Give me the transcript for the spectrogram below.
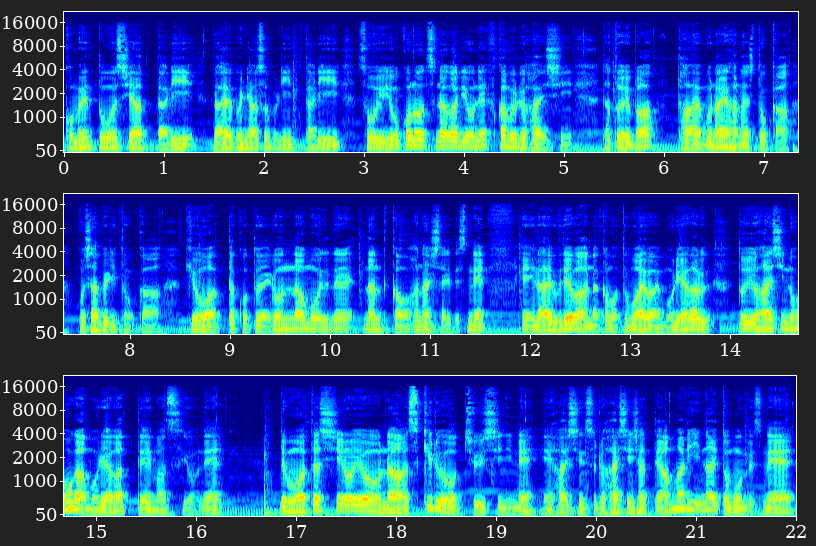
コメントをし合ったり、ライブに遊びに行ったり、そういう横のつながりをね、深める配信。例えば、たわいもない話とか、おしゃべりとか、今日あったことやいろんな思い出なんとかを話したりですね、えー、ライブでは仲間とワイワイ盛り上がるという配信の方が盛り上がってますよね。でも私のようなスキルを中心にね、配信する配信者ってあんまりいないと思うんですね。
